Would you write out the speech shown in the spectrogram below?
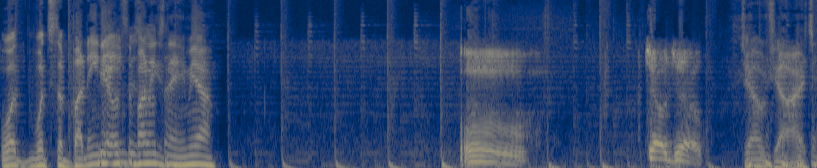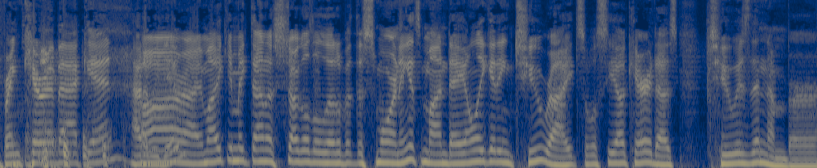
What? What's the bunny name? Yeah, what's the Is that bunny's name? Yeah. Mm. JoJo. Jojo. All right, let's bring Kara back in. How do we do? All right, Mike and McDonough struggled a little bit this morning. It's Monday, only getting two right, so we'll see how Kara does. Two is the number.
